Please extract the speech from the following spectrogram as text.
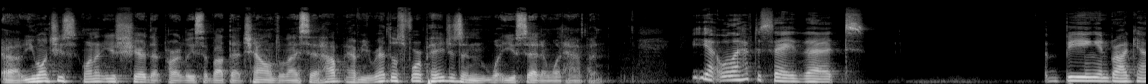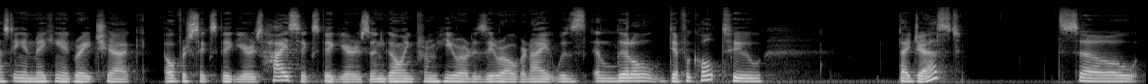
Uh, you want you why don't you share that part, Lisa, about that challenge? When I said, How, "Have you read those four pages?" and what you said and what happened? Yeah, well, I have to say that being in broadcasting and making a great check over six figures, high six figures, and going from hero to zero overnight was a little difficult to digest. So,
